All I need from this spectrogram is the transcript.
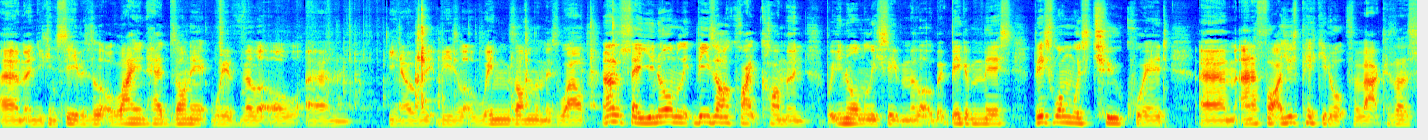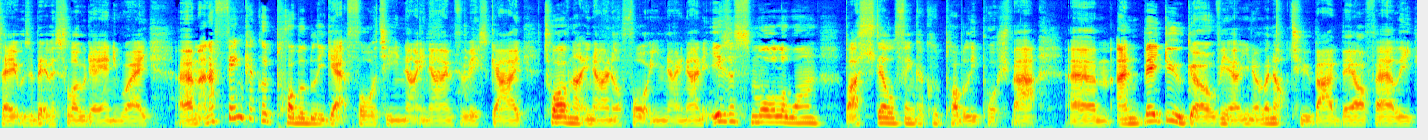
Um, and you can see there's little lion heads on it with the little um, you know, these little wings on them as well. And as I say, you normally, these are quite common, but you normally see them a little bit bigger than this. This one was two quid, um, and I thought I'd just pick it up for that, because as I say, it was a bit of a slow day anyway. Um, and I think I could probably get fourteen ninety nine for this guy, twelve ninety nine or fourteen ninety nine. It is a smaller one, but I still think I could probably push that. Um, and they do go, you know, you know, they're not too bad. They are fairly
